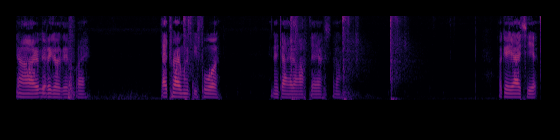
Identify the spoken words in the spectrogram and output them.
No, I gotta go this way. That's where I went before. And I died off there, so. Okay, yeah, I see it.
